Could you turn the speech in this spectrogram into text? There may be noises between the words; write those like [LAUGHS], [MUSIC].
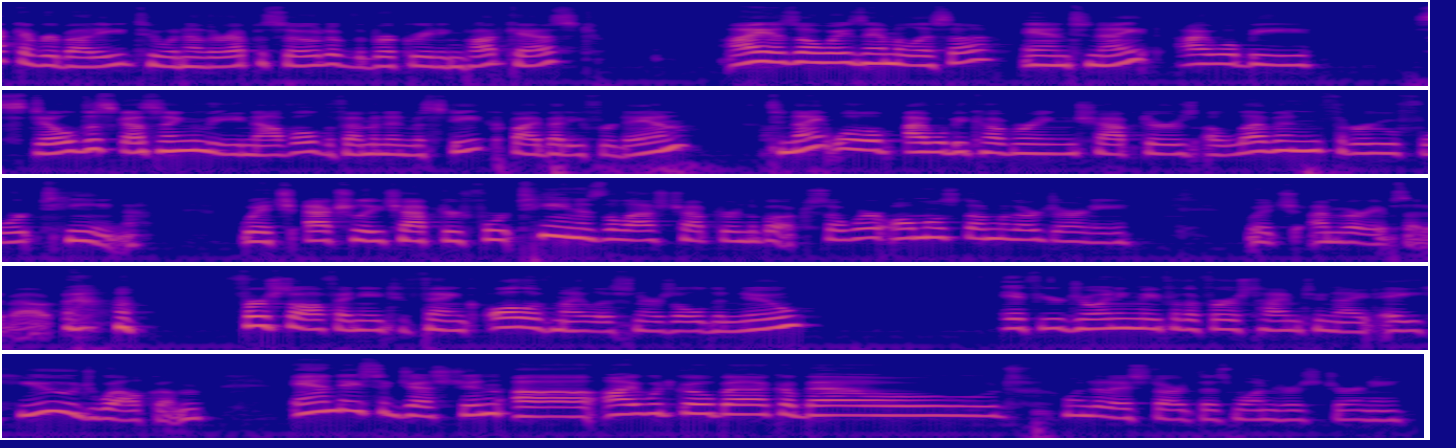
Back, everybody, to another episode of the Brook Reading Podcast. I, as always, am Melissa, and tonight I will be still discussing the novel The Feminine Mystique by Betty Friedan. Tonight will I will be covering chapters 11 through 14, which actually chapter 14 is the last chapter in the book. So we're almost done with our journey, which I'm very upset about. [LAUGHS] First off, I need to thank all of my listeners, old and new, if you're joining me for the first time tonight, a huge welcome and a suggestion. Uh, I would go back about when did I start this wondrous journey?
